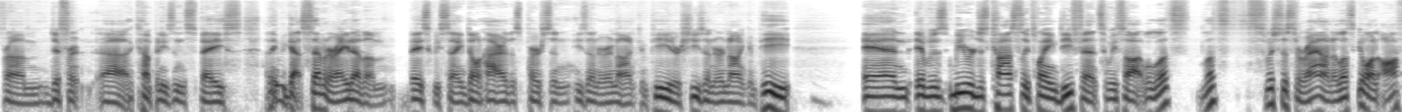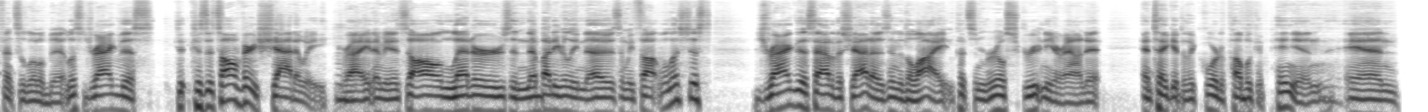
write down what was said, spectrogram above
from different uh, companies in the space. I think we got seven or eight of them basically saying, "Don't hire this person; he's under a non-compete or she's under a non-compete." And it was we were just constantly playing defense, and we thought, well, let's let's switch this around and let's go on offense a little bit. Let's drag this because it's all very shadowy, mm-hmm. right? I mean, it's all letters and nobody really knows. And we thought, well, let's just drag this out of the shadows into the light and put some real scrutiny around it and take it to the court of public opinion. And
